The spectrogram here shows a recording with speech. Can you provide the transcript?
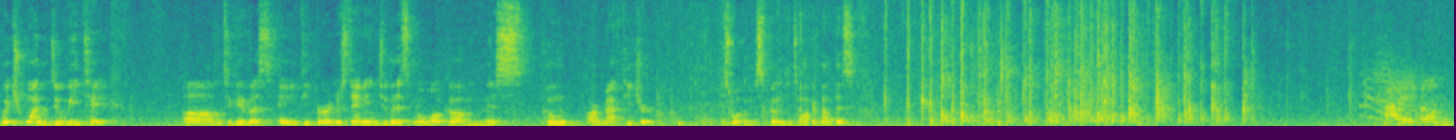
which one do we take? Um, to give us a deeper understanding into this, we'll welcome Ms. Poon, our math teacher. Let's welcome Ms. Poon to talk about this. Hi, um,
